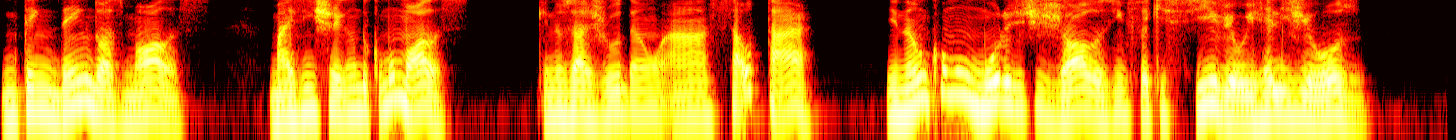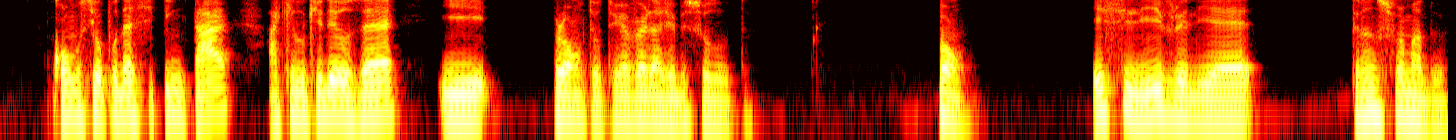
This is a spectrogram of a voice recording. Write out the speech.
entendendo as molas, mas enxergando como molas, que nos ajudam a saltar, e não como um muro de tijolos inflexível e religioso, como se eu pudesse pintar aquilo que Deus é e pronto, eu tenho a verdade absoluta. Bom, esse livro ele é transformador,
